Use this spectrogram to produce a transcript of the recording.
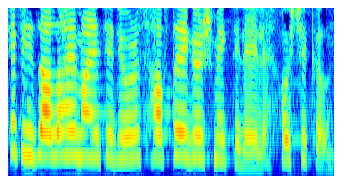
Hepinizi Allah'a emanet ediyoruz. Haftaya görüşmek dileğiyle. Hoşçakalın.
